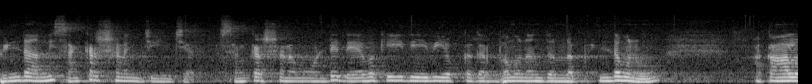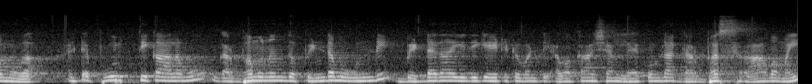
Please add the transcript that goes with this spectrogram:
పిండాన్ని సంకర్షణం చేయించారు. సంకర్షణము అంటే దేవకీదేవి యొక్క గర్భమునందున్న పిండమును అకాలముగా అంటే పూర్తి కాలము గర్భమునందు పిండము ఉండి బిడ్డగా ఎదిగేటటువంటి అవకాశం లేకుండా గర్భస్రావమై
